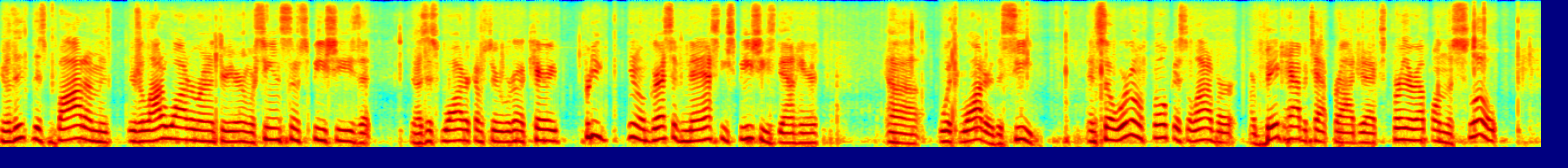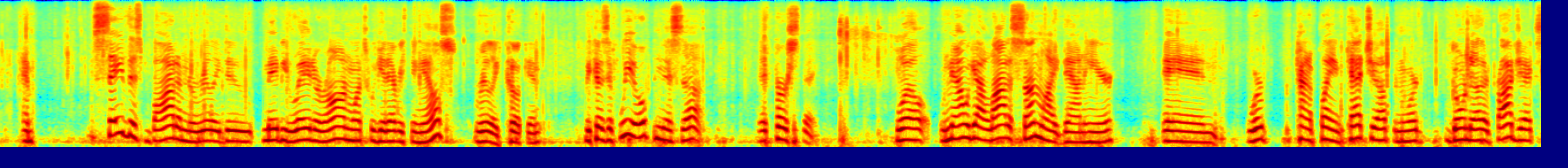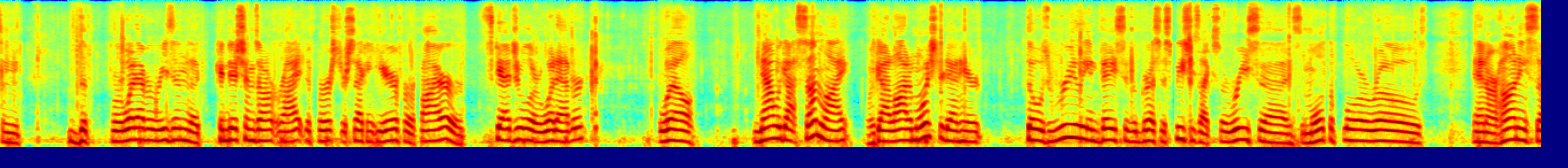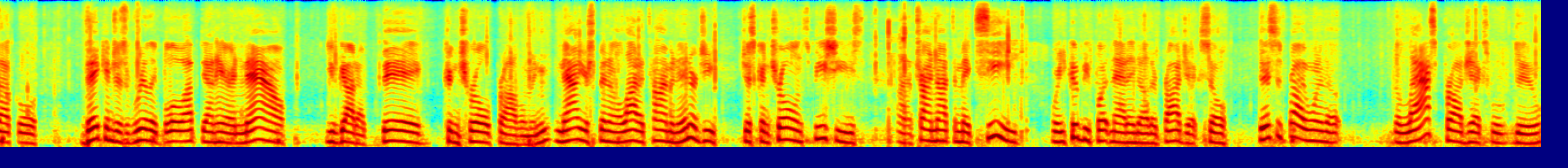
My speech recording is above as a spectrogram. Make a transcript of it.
you know this, this bottom is there's a lot of water running through here and we're seeing some species that you know as this water comes through we're going to carry pretty you know aggressive nasty species down here uh, with water the seed and so we're going to focus a lot of our, our big habitat projects further up on the slope and save this bottom to really do maybe later on once we get everything else really cooking. because if we open this up at first thing, well, now we got a lot of sunlight down here and we're kind of playing catch up and we're going to other projects and the for whatever reason the conditions aren't right the first or second year for a fire or schedule or whatever. Well, now we got sunlight, We've got a lot of moisture down here. Those really invasive aggressive species like Sericea and some multiflora rose and our honeysuckle, they can just really blow up down here. And now you've got a big control problem. And now you're spending a lot of time and energy just controlling species, uh, trying not to make seed, where you could be putting that into other projects. So this is probably one of the the last projects we'll do.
